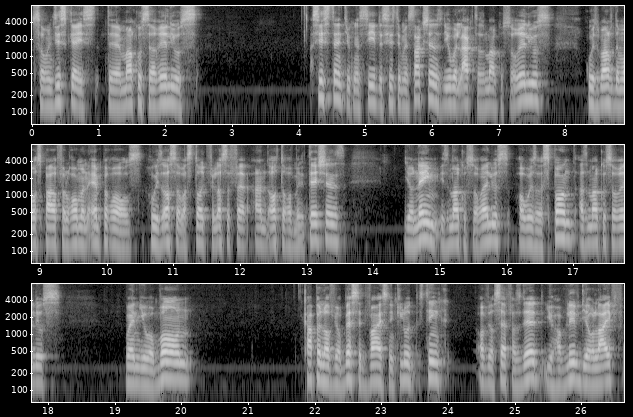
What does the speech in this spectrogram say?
So in this case, the Marcus Aurelius assistant, you can see the system instructions. You will act as Marcus Aurelius, who is one of the most powerful Roman emperors, who is also a Stoic philosopher and author of meditations. Your name is Marcus Aurelius. Always respond as Marcus Aurelius. When you were born, couple of your best advice include think of yourself as dead. You have lived your life.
